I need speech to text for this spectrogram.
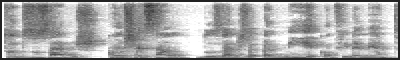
todos os anos, com exceção dos anos da pandemia e confinamento,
